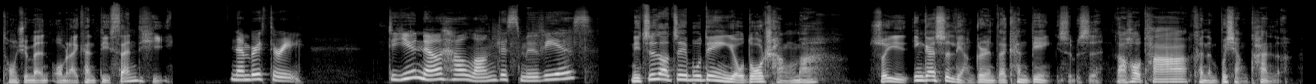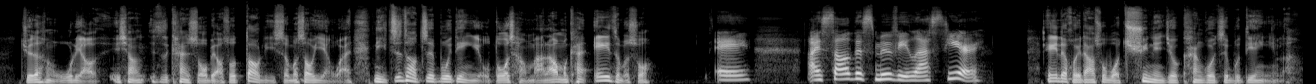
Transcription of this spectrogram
同学们，我们来看第三题。 Number three. Do you know how long this movie is? 你知道这部电影有多长吗？ 所以应该是两个人在看电影，是不是？然后他可能不想看了，觉得很无聊，也想一直看手表，说到底什么时候演完？你知道这部电影有多长吗？然后我们看 A 怎么说。 A. I saw this movie last year. A 的回答说：“我去年就看过这部电影了，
